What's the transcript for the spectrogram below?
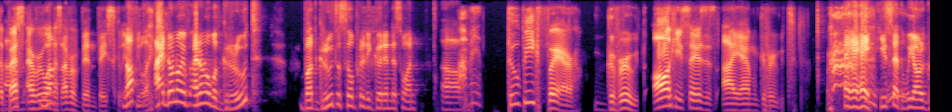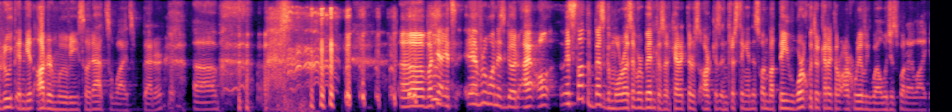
The best Um, everyone not- has ever been, basically. Not, I like. I don't know if I don't know about Groot, but Groot is still pretty good in this one. I Um, mean, to be fair, Groot, all he says is "I am Groot." Hey, hey, hey! He said we are Groot in the other movie, so that's why it's better. Um, uh, but yeah, it's everyone is good. I it's not the best Gamora's ever been because her character's arc is interesting in this one, but they work with her character arc really well, which is what I like.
